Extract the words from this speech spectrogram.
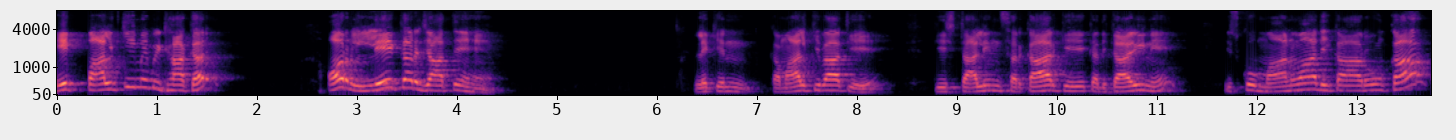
एक पालकी में बिठाकर और लेकर जाते हैं। लेकिन कमाल की बात ये कि स्टालिन सरकार के एक अधिकारी ने इसको मानवाधिकारों का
